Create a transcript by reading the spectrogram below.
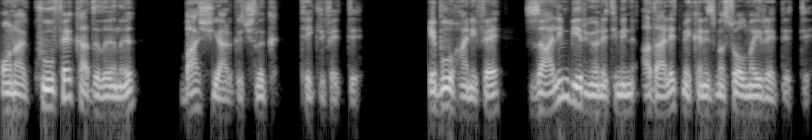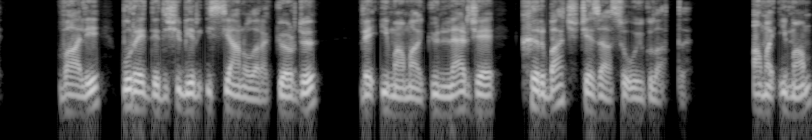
ona Kufe kadılığını, baş yargıçlık teklif etti. Ebu Hanife, zalim bir yönetimin adalet mekanizması olmayı reddetti. Vali bu reddedişi bir isyan olarak gördü ve imama günlerce kırbaç cezası uygulattı. Ama imam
